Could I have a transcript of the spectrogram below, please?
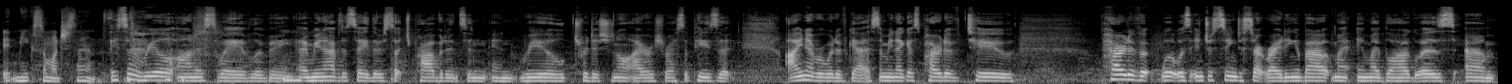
it makes so much sense. It's a real honest way of living. Mm-hmm. I mean, I have to say, there's such providence in, in real traditional Irish recipes that I never would have guessed. I mean, I guess part of too, part of it, what was interesting to start writing about my, in my blog was um,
